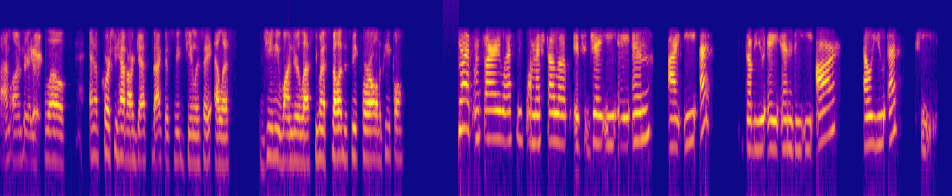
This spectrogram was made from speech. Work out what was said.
I'm Andre the Flow, and of course we have our guest back this week, Jean Lissay Ellis, Jeannie Wanderlust. You want to spell it this week for all the people? Yes, I'm sorry, last week I messed y'all up. It's J-E-A-N-I-E-S W-A-N-D-E-R-L-U-S-T.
